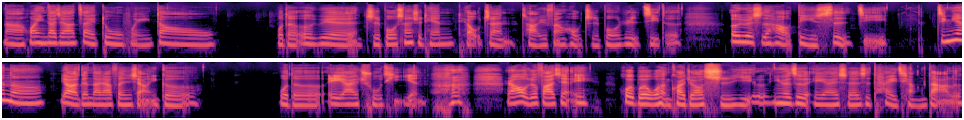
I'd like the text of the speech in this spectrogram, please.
那欢迎大家再度回到我的二月直播三十天挑战茶余饭后直播日记的二月四号第四集。今天呢，要来跟大家分享一个我的 AI 初体验，然后我就发现，诶，会不会我很快就要失业了？因为这个 AI 实在是太强大了。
